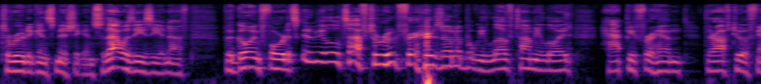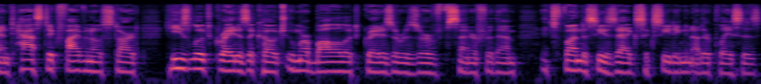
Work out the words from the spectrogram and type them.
to root against Michigan. So that was easy enough. But going forward, it's going to be a little tough to root for Arizona. But we love Tommy Lloyd. Happy for him. They're off to a fantastic five and zero start. He's looked great as a coach. Oumar Ballo looked great as a reserve center for them. It's fun to see Zag succeeding in other places.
